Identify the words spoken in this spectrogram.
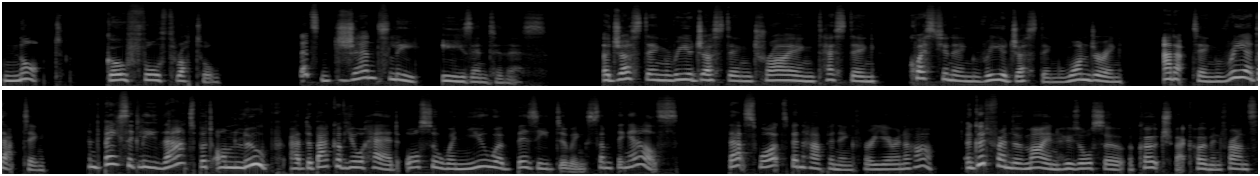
not go full throttle. Let's gently ease into this. Adjusting, readjusting, trying, testing, questioning, readjusting, wondering, adapting, readapting, and basically that, but on loop at the back of your head, also when you were busy doing something else. That's what's been happening for a year and a half. A good friend of mine, who's also a coach back home in France,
